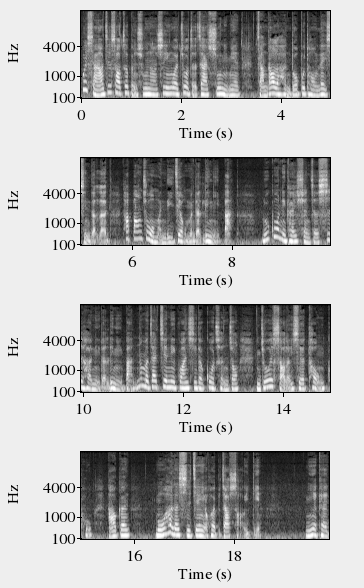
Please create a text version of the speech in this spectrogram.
会想要介绍这本书呢，是因为作者在书里面讲到了很多不同类型的人，他帮助我们理解我们的另一半。如果你可以选择适合你的另一半，那么在建立关系的过程中，你就会少了一些痛苦，然后跟磨合的时间也会比较少一点。你也可以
